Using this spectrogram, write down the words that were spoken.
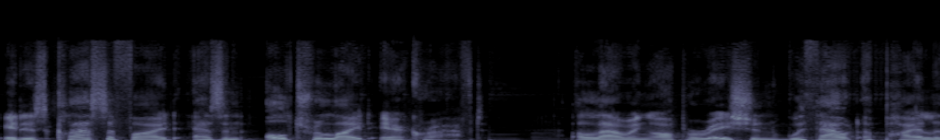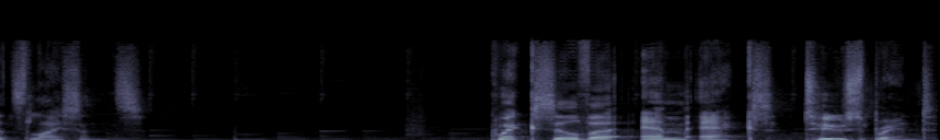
it is classified as an ultralight aircraft, allowing operation without a pilot's license. Quicksilver MX-2 Sprint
